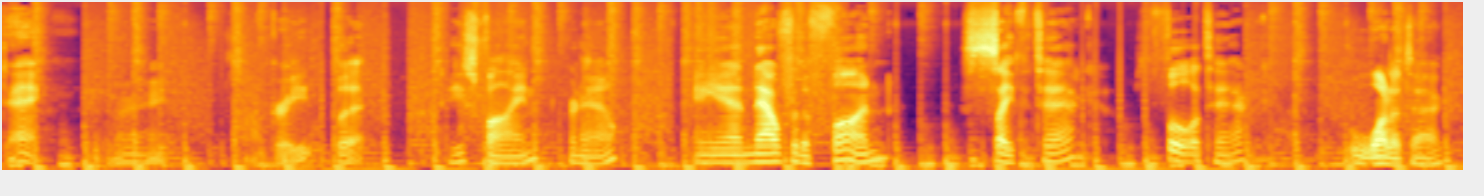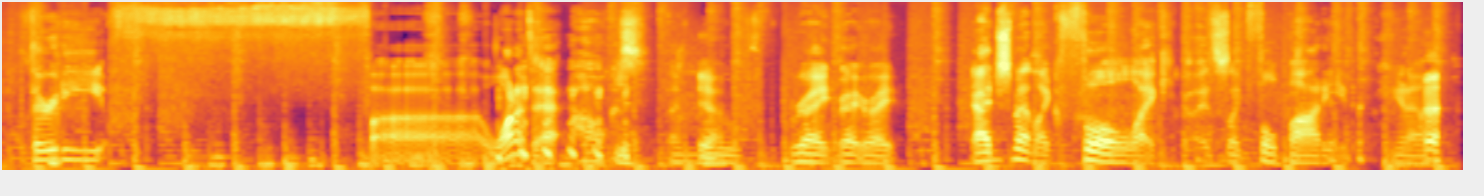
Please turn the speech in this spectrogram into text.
Dang. All right. Not great, but he's fine for now. And now for the fun scythe attack, full attack, One attack. 30. Uh, one attack. Oh, 'cause I Yeah. moved. Right, right, right. I just meant like full, like it's like full bodied, you know?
